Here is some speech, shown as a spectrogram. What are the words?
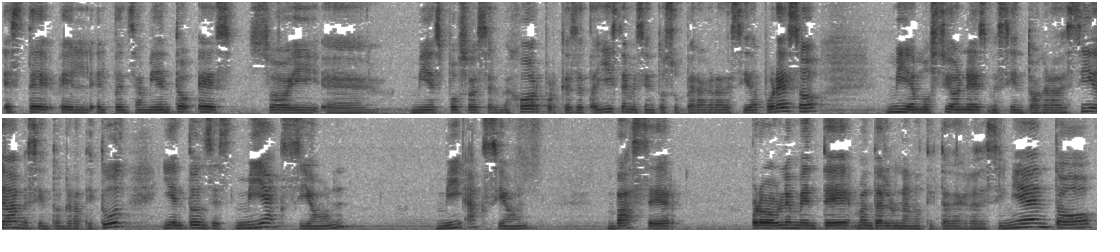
este, el, pensamiento es, soy, eh, mi esposo es el mejor porque es detallista y me siento súper agradecida por eso. Mi emoción es me siento agradecida, me siento en gratitud. Y entonces mi acción, mi acción va a ser probablemente mandarle una notita de agradecimiento,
